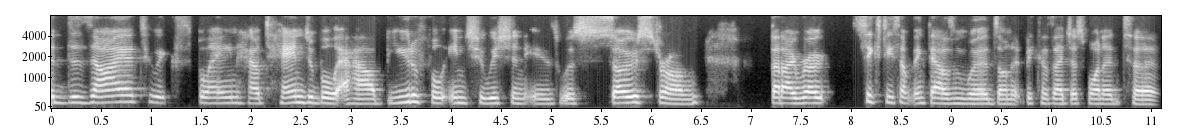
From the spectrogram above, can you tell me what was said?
the desire to explain how tangible our beautiful intuition is was so strong that I wrote 60 something thousand words on it because I just wanted to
